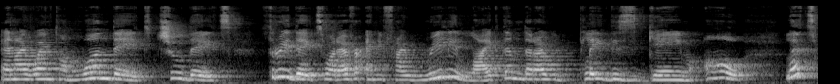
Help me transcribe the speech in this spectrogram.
and I went on one date, two dates, three dates, whatever, and if I really like them, that I would play this game. Oh, let's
